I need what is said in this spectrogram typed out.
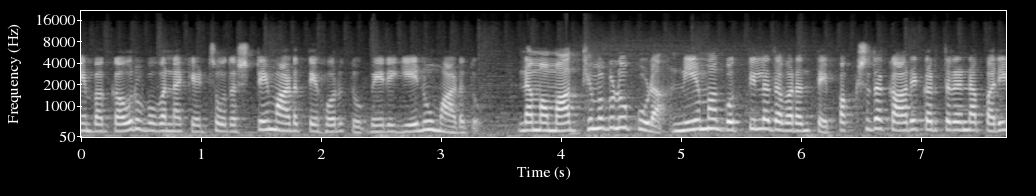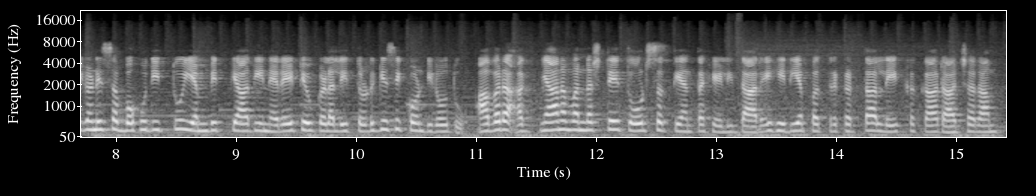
ಎಂಬ ಗೌರವವನ್ನು ಕೆಡಿಸೋದಷ್ಟೇ ಮಾಡುತ್ತೆ ಹೊರತು ಬೇರೆ ಏನೂ ಮಾಡದು. ನಮ್ಮ ಮಾಧ್ಯಮಗಳು ಕೂಡ ನಿಯಮ ಗೊತ್ತಿಲ್ಲದವರಂತೆ ಪಕ್ಷದ ಕಾರ್ಯಕರ್ತರನ್ನ ಪರಿಗಣಿಸಬಹುದಿತ್ತು ಎಂಬಿತ್ಯಾದಿ ನೆರೇಟಿವ್ಗಳಲ್ಲಿ ತೊಡಗಿಸಿಕೊಂಡಿರೋದು ಅವರ ಅಜ್ಞಾನವನ್ನಷ್ಟೇ ತೋರಿಸುತ್ತೆ ಅಂತ ಹೇಳಿದ್ದಾರೆ ಹಿರಿಯ ಪತ್ರಕರ್ತ ಲೇಖಕ ರಾಜಾರಾಮ್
